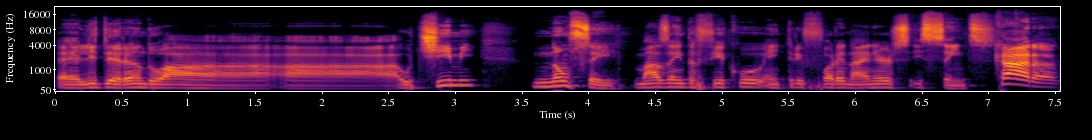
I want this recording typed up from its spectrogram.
é, liderando a, a, o time. Não sei, mas ainda fico entre 49ers e Saints. Cara,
